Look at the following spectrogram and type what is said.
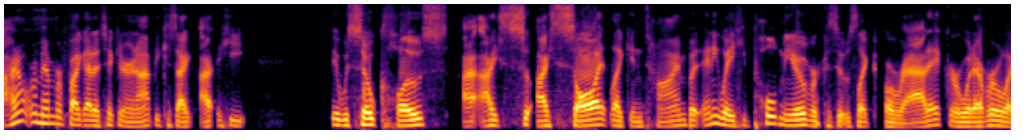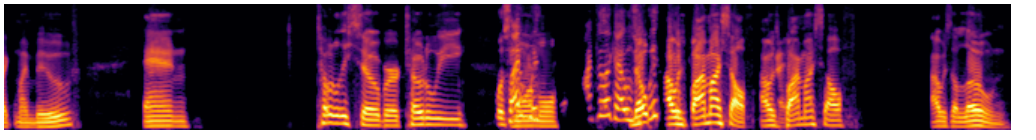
I don't remember if I got a ticket or not because I, I he it was so close. I, I saw it like in time, but anyway, he pulled me over because it was like erratic or whatever, like my move, and totally sober, totally Was I with? I feel like I was nope. I was by myself. I was Okay. by myself. I was alone.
